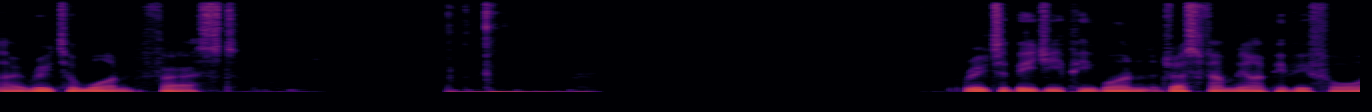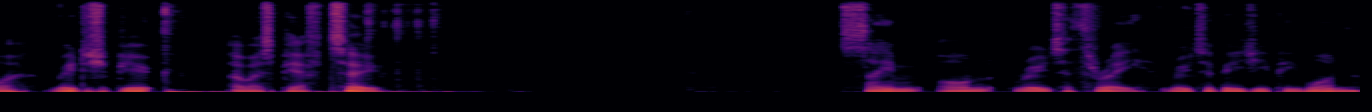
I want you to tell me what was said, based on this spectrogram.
So router 1 first. Router BGP1, address family IPv4, redistribute OSPF2. Same on router 3, router BGP1,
